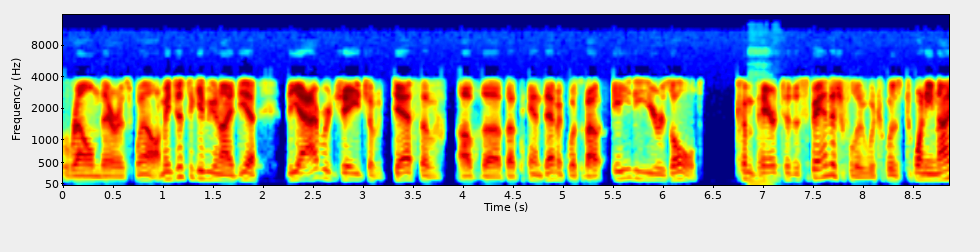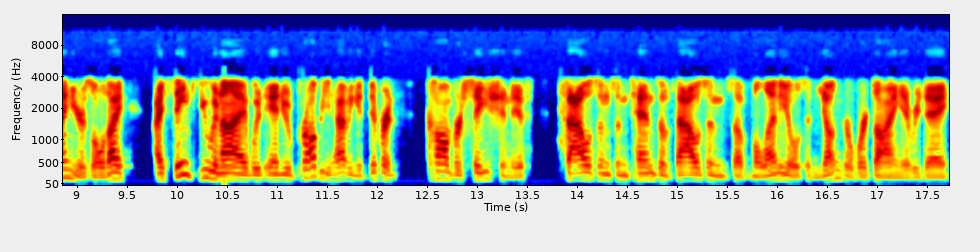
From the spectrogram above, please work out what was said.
realm there as well. I mean, just to give you an idea, the average age of death of, of the, the pandemic was about 80 years old compared to the Spanish flu, which was 29 years old. I, I think you and I would, and you'd probably having a different conversation if thousands and tens of thousands of millennials and younger were dying every day.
